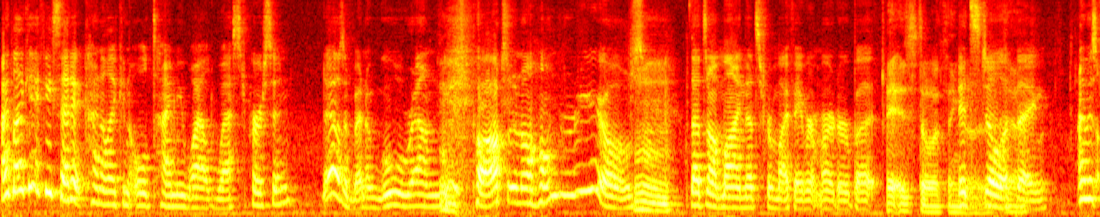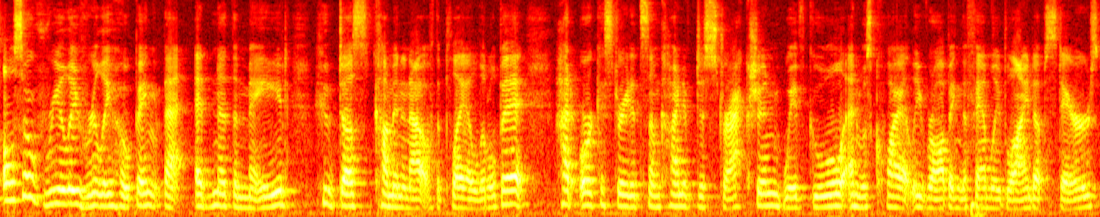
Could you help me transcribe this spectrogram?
I'd like it if he said it kind of like an old timey Wild West person. There hasn't been a ghoul around mm. these parts in a hundred years. Mm. That's not mine. That's from my favorite murder, but It is still a thing. it's though, still a yeah. thing. I was also really, really hoping that Edna the maid, who does come in and out of the play a little bit, had orchestrated some kind of distraction with Goole and was quietly robbing the family blind upstairs.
